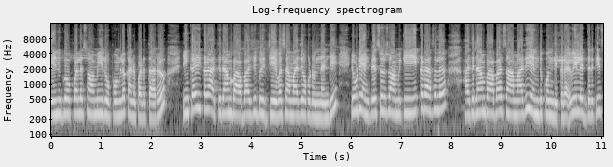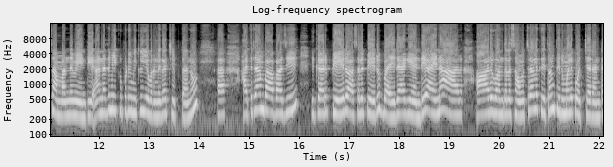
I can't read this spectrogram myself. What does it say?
ఏనుగోపాల స్వామి రూపంలో కనపడతారు. ఇంకా ఇక్కడ అతిరామ్ బాబాజీ బ్రిడ్జ్ జీవ సమాధి ఒకటి ఉందండి. ఇప్పుడు వెంకటేశ్వర స్వామికి ఇక్కడ అసలు అతిరామ్ బాబా సమాధి ఎందుకు ఉంది? ఇక్కడ వీళ్ళిద్దరికీ సంబంధం ఏంటి? అన్నది మీకు ఇప్పుడు మీకు వివరణగా చెప్తాను. అతిరామ్ బాబాజీ గారి పేరు అసలు పేరు బైరాగి అండి. ఆయన ఆరు ఆరు వందల సంవత్సరాల క్రితం తిరుమల తిరుమలకి వచ్చారంట.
